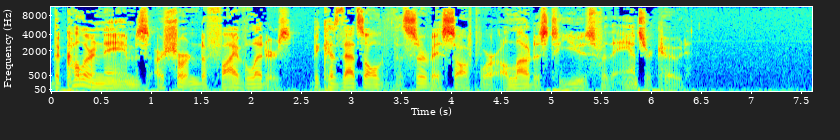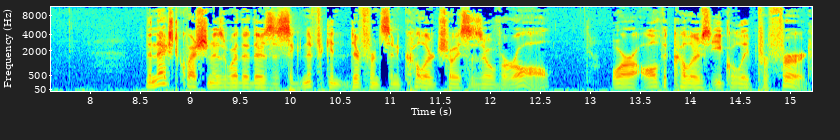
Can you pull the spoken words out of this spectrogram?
the color names are shortened to five letters because that's all that the survey software allowed us to use for the answer code. The next question is whether there's a significant difference in color choices overall, or are all the colors equally preferred?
